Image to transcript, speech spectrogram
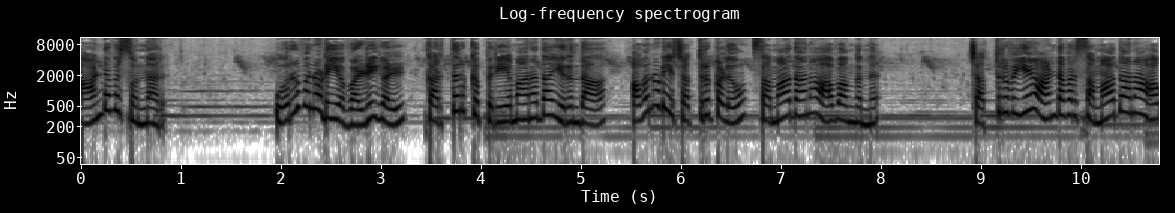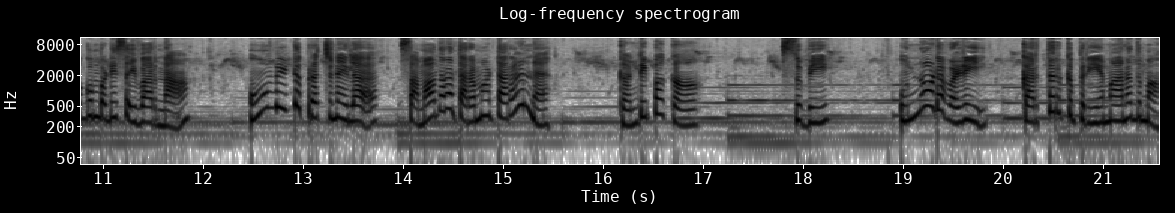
ஆண்டவர் சொன்னார் ஒருவனுடைய வழிகள் கர்த்தருக்கு பிரியமானதா இருந்தா அவனுடைய சத்துருக்களும் சமாதானம் ஆவாங்கன்னு. சத்ருவையே ஆண்டவர் சமாதானம் ஆகும்படி செய்வார்னா உன் வீட்டு பிரச்சனையில சமாதானம் தரமாட்டாரா என்ன? கண்டிப்பாக்கா. சுபி உன்னோட வழி கர்த்தருக்கு பிரியமானதுமா?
